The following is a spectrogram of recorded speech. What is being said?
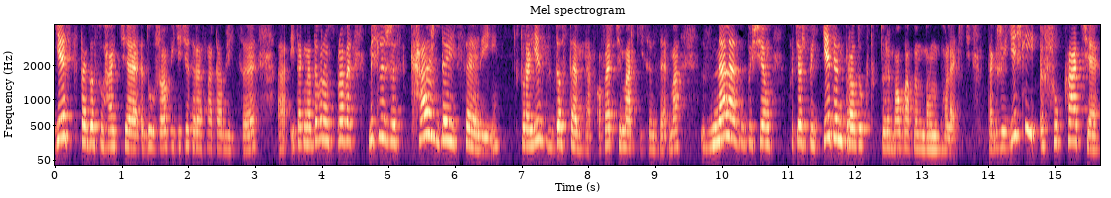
jest tego, słuchajcie, dużo, widzicie teraz na tablicy i tak na dobrą sprawę myślę, że z każdej serii która jest dostępna w ofercie marki Sesderma, znalazłby się chociażby jeden produkt, który mogłabym Wam polecić. Także jeśli szukacie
